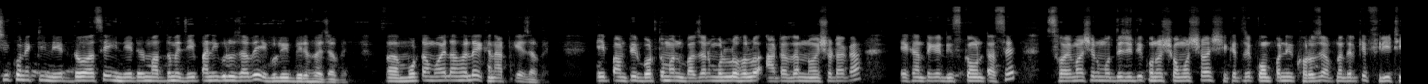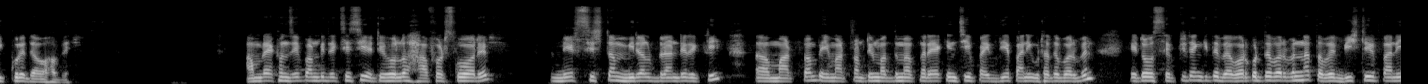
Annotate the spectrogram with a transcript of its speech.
চিকন একটি নেট দেওয়া আছে, এই নেটের মাধ্যমে যেই পানিগুলো যাবে এগুলি বের হয়ে যাবে। মোটা ময়লা হলে এখানে আটকে যাবে। এই পাম্পটির বর্তমান বাজার মূল্য হলো আট হাজার নয়শো টাকা, এখান থেকে ডিসকাউন্ট আছে। ছয় মাসের মধ্যে যদি কোনো সমস্যা হয়, সেক্ষেত্রে কোম্পানির খরচে আপনাদেরকে ফ্রি ঠিক করে দেওয়া হবে। আমরা এখন যে পাম্পটি দেখতেছি, এটি হলো হাফার্স ওয়ারের নেট সিস্টেম মিরাল ব্র্যান্ডের একটি মাঠ পাম্প। এই মাঠ পাম্পটির মাধ্যমে আপনারা এক ইঞ্চি পাইপ দিয়ে পানি উঠাতে পারবেন। এটাও সেফটি ট্যাঙ্কিতে ব্যবহার করতে পারবেন না, তবে বৃষ্টির পানি,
